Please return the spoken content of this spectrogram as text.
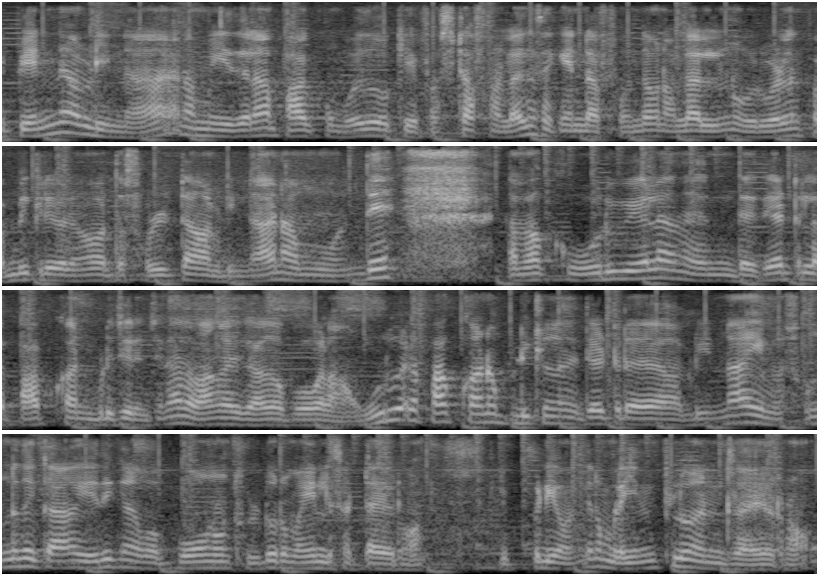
இப்போ என்ன அப்படின்னா நம்ம இதெல்லாம் பார்க்கும்போது ஓகே ஃபஸ்ட் ஹாஃப் நல்லா செகண்ட் ஹாஃப் வந்து நல்லா இல்லைன்னு ஒருவேளை பப்ளிக் ரிவ்யூ ஒருத்தர் சொல்லிட்டான் அப்படின்னா நம்ம வந்து நமக்கு ஒருவேளை அந்த இந்த தேட்டரில் பாப்கார்ன் பிடிச்சிருந்துச்சுன்னா அதை வாங்குறதுக்காக போகலாம். ஒருவேளை பாப்கார்னும் பிடிக்கல அந்த தேட்டர் அப்படின்னா இவன் சொன்னதுக்காக எதுக்கு நம்ம போகணும்னு சொல்லிட்டு ஒரு மைண்டில் செட் ஆயிடுவோம் இப்படி வந்து நம்மளை இன்ஃப்ளூயன்ஸ் ஆயிடுறோம்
